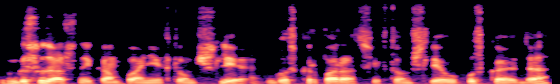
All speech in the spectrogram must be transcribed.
государственные компании в том числе, госкорпорации в том числе выпускают, да,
